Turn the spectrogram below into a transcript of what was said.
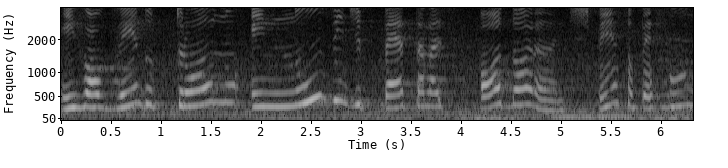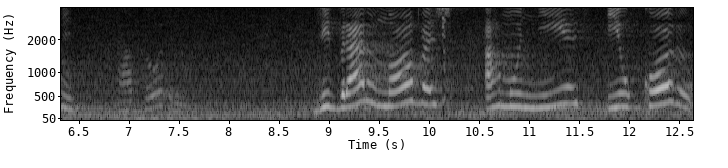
envolvendo o trono em nuvem de pétalas odorantes. Pensa o perfume? Adorei. Vibraram novas harmonias e o coro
